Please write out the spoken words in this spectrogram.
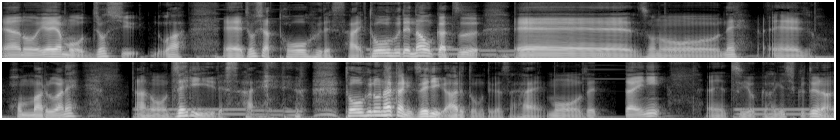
あの、いやいやもう女子は、えー、女子は豆腐です。はい。豆腐でなおかつ、えー、そのね、えー、本丸はね、あの、ゼリーです。はい。豆腐の中にゼリーがあると思ってください。はい。もう絶対に、えー、強く激しくというのは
